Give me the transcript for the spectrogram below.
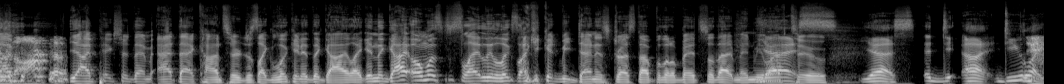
song is I- awesome. Yeah, I pictured them at that concert, just like looking at the guy, like, and the guy almost slightly looks like it could be Dennis dressed up a little bit, so that made me laugh too. Yes. Uh, uh, do you like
